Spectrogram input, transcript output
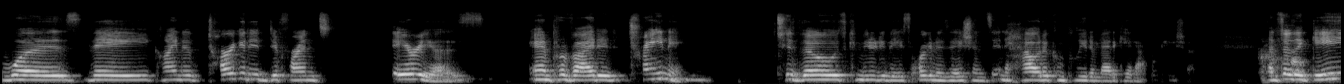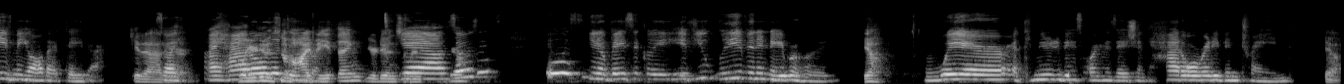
was they kind of targeted different areas and provided training to those community based organizations in how to complete a Medicaid application. And so they uh-huh. gave me all that data. Get out so of here. I, I had well, you're doing some data. IV thing. You're doing some. Yeah. So it was, it was, you know, basically, if you live in a neighborhood. Yeah. Where a community-based organization had already been trained. Yeah.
